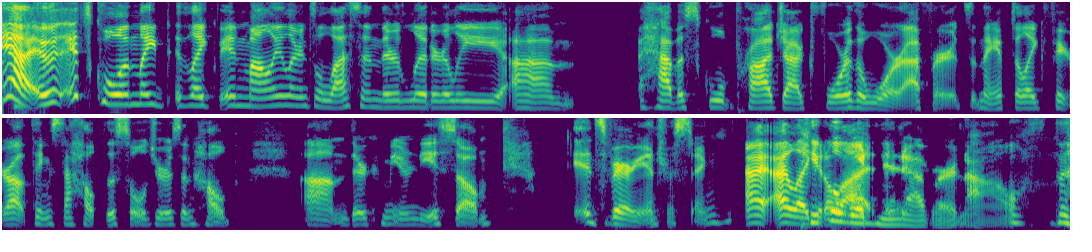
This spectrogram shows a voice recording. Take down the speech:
yeah, it, it's cool. And like, like in Molly learns a lesson, they're literally um have a school project for the war efforts, and they have to like figure out things to help the soldiers and help um their community. So it's very interesting. I, I like People it a lot. would never know.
